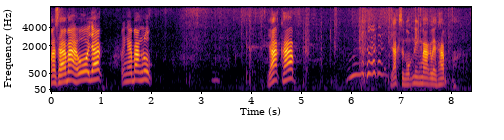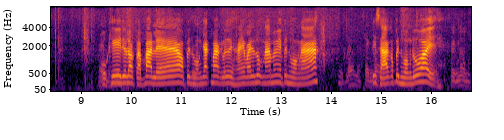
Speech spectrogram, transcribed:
มาสามาโอ้ยักษ์เป็นไงบ้างลูก ยักษ์ครับ ยักษ์สงบนิ่งมากเลยครับ โอเค เดี๋ยวเรากลับบ้านแล้วเป็นห่วงยักษ์มากเลยหายไว้นะลูกนะแม่ไม่เป็นห่วงนะเสร็จแล้วเนี่ยเสร็จพี่สาก็เป็นห่วงด้วยเสร็จแล้วเนี่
